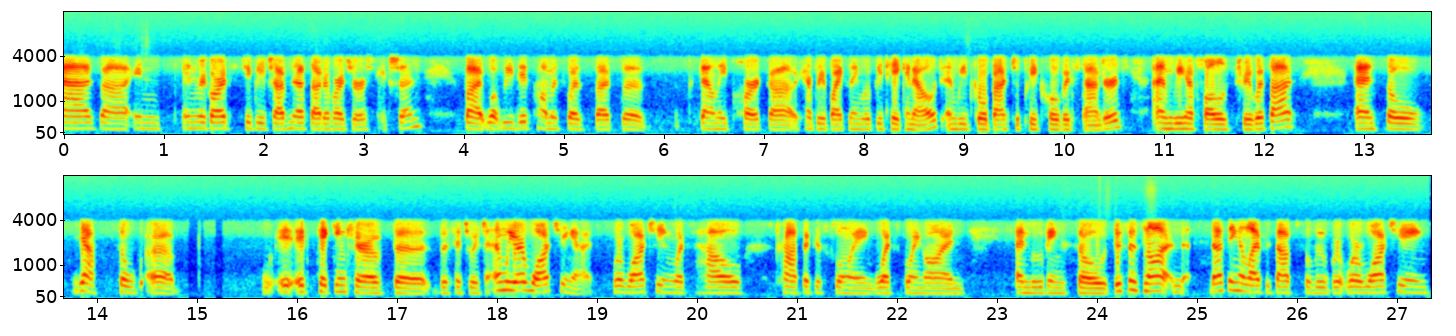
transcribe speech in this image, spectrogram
as uh, in in regards to Beach Avenue, that's out of our jurisdiction. But what we did promise was that the Stanley Park uh, temporary bike lane would be taken out, and we'd go back to pre-COVID standards, and we have followed through with that. And so, yeah, so uh, it, it's taking care of the the situation, and we are watching it. We're watching what's how traffic is flowing, what's going on, and moving. So this is not nothing in life is absolute. We're, we're watching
